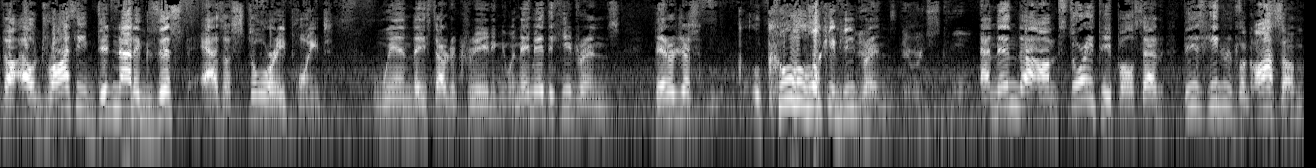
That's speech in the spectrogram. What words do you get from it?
The Eldrazi did not exist as a story point when they started creating it. When they made the Hedrons, they're just cool looking Yeah, Hedrons. they were just cool. And then the um, story people said, these Hedrons look awesome.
